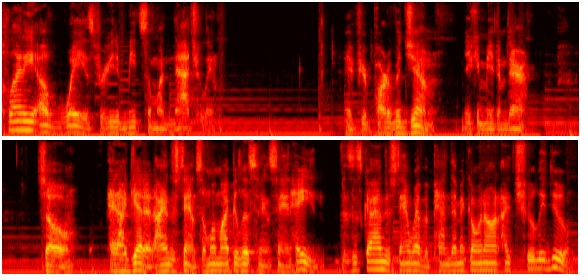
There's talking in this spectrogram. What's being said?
plenty of ways for you to meet someone naturally. If you're part of a gym, you can meet them there. So, and I get it. I understand. Someone might be listening and saying, hey, does this guy understand we have a pandemic going on? I truly do.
